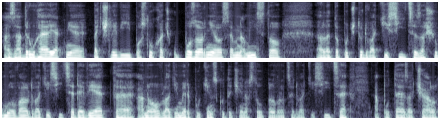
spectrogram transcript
A za druhé, jak mě pečlivý posluchač upozornil, jsem na místo letopočtu 2000 zašumloval 2009. Ano, Vladimir Putin skutečně nastoupil v roce 2000 a poté začal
